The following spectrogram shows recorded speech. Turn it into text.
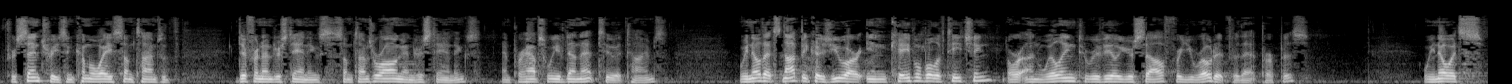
for centuries and come away sometimes with different understandings, sometimes wrong understandings, and perhaps we've done that too at times. We know that's not because you are incapable of teaching or unwilling to reveal yourself, for you wrote it for that purpose. We know it's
